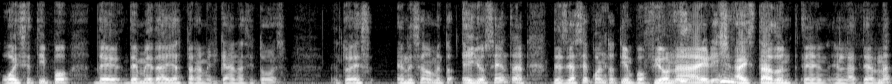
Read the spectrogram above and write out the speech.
o ese tipo de, de medallas panamericanas y todo eso. Entonces, en ese momento, ellos entran. ¿Desde hace cuánto tiempo? Fiona Irish ha estado en, en- en la terna.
